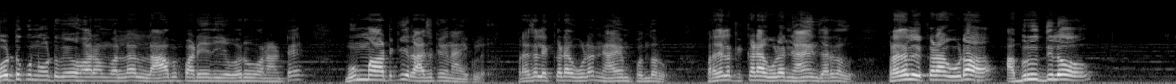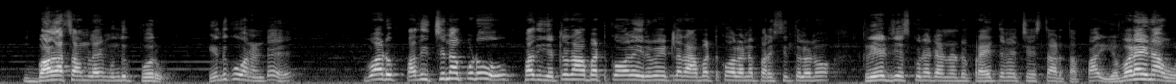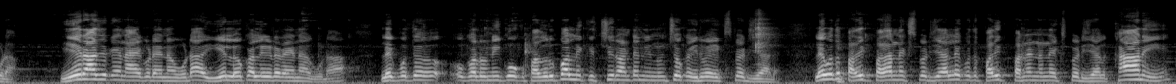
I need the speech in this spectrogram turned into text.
ఓటుకు నోటు వ్యవహారం వల్ల లాభపడేది ఎవరు అని అంటే ముమ్మాటికి రాజకీయ నాయకులే. ప్రజలు ఎక్కడా కూడా న్యాయం పొందరు. ప్రజలకు ఎక్కడా కూడా న్యాయం జరగదు. ప్రజలు ఎక్కడా కూడా అభివృద్ధిలో భాగస్వాములై ముందుకు పోరు. ఎందుకు అనంటే వాడు పది ఇచ్చినప్పుడు పది ఎట్లా రాబట్టుకోవాలి ఇరవై ఎట్లా రాబట్టుకోవాలనే పరిస్థితులను క్రియేట్ చేసుకునేటటువంటి ప్రయత్నమే చేస్తాడు తప్ప ఎవడైనా కూడా ఏ రాజకీయ నాయకుడైనా కూడా ఏ లోకల్ లీడర్ అయినా కూడా లేకపోతే ఒకరు నీకు ఒక పది రూపాయలు నీకు ఇచ్చిర్రు అంటే నీ నుంచి ఒక ఇరవై ఎక్స్పెక్ట్ చేయాలి. లేకపోతే పదికి పదహారు ఎక్స్పెక్ట్ చేయాలి లేకపోతే పదికి పన్నెండు అన్న ఎక్స్పెక్ట్ చేయాలి. కానీ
